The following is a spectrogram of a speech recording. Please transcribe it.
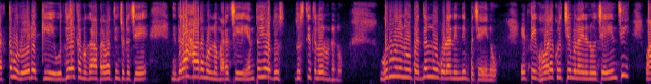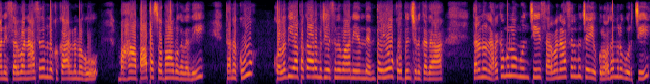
రక్తము వేడెక్కి ఉద్రేకముగా ప్రవర్తించుటచే నిద్రాహారములను మరచి ఎంతయో దుస్ దుస్థితిలో నుండును. గురువులను పెద్దలను కూడా నిందింపచేయును. ఎట్టి ఘోర కృత్యములైనను చేయించి వాని సర్వనాశనములకు కారణమగు మహాపాప స్వభావము గలది. తనకు కొలది అపకారము చేసిన వాని ఎంతయో కోపించును కదా. తనను నరకములో ముంచి సర్వనాశనము చేయు క్రోధమును గూర్చి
